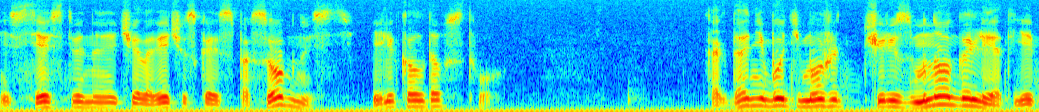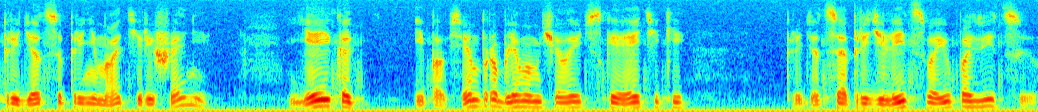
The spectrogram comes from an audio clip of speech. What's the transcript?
Естественная человеческая способность или колдовство. Когда-нибудь, может, через много лет ей придется принимать решение. Ей, как и по всем проблемам человеческой этики придется определить свою позицию.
